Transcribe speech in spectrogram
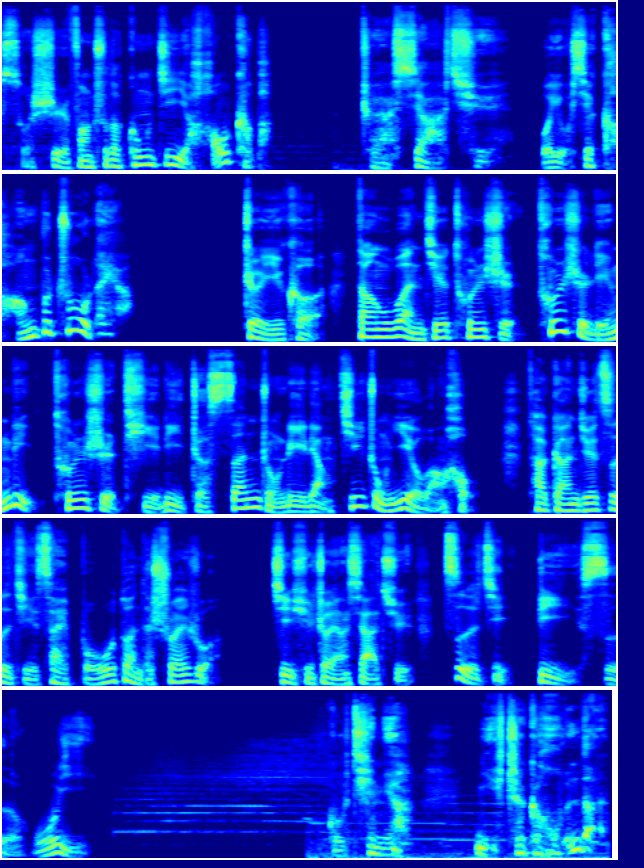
所释放出的攻击也好可怕。这样下去，我有些扛不住了呀！这一刻，当万阶吞噬、吞噬灵力、吞噬体力这三种力量击中叶王后，他感觉自己在不断的衰弱。继续这样下去，自己必死无疑。古天明，你这个混蛋，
